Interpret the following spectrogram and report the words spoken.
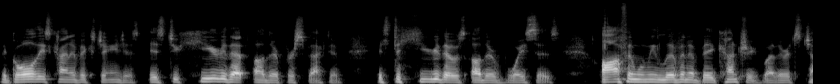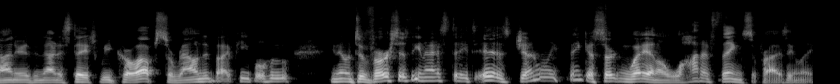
The goal of these kind of exchanges is to hear that other perspective. It's to hear those other voices. Often when we live in a big country, whether it's China or the United States, we grow up surrounded by people who, you know, diverse as the United States is, generally think a certain way on a lot of things, surprisingly.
